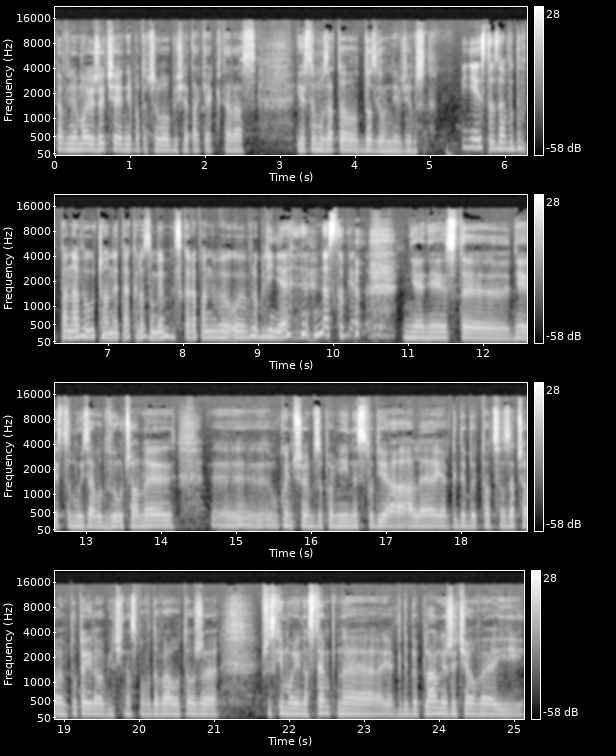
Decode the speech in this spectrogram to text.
pewnie moje życie nie potoczyłoby się tak jak teraz. Jestem mu za to dozgonnie wdzięczny. I nie jest to zawód pana wyuczony, tak? Rozumiem, skoro pan był w Lublinie na studiach. Nie, nie jest, e, nie jest to mój zawód wyuczony. E, Ukończyłem zupełnie inne studia, ale jak gdyby to, co zacząłem tutaj robić, no spowodowało to, że wszystkie moje następne, jak gdyby plany życiowe i,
